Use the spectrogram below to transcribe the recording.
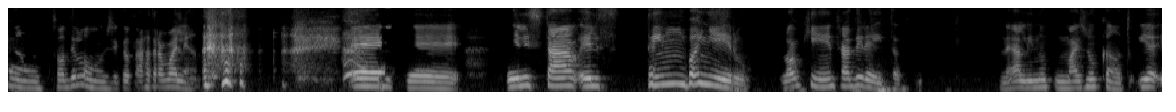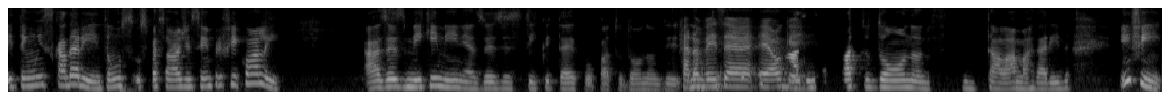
Não, só de longe, que eu estava trabalhando. é, é, eles, tá, eles têm um banheiro, logo que entra à direita né, ali no, mais no canto. E, e tem uma escadaria, então os, os, personagens sempre ficam ali. Às vezes Mickey e Minnie, às vezes Tico e Teco, o Pato Donald. Cada não, vez é, é alguém. Pato Donald, tá lá, Margarida. Enfim,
